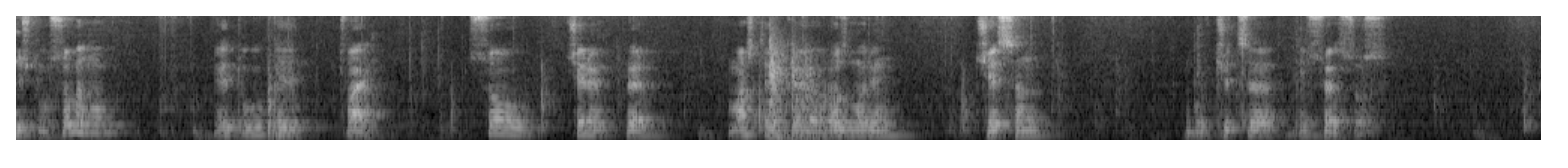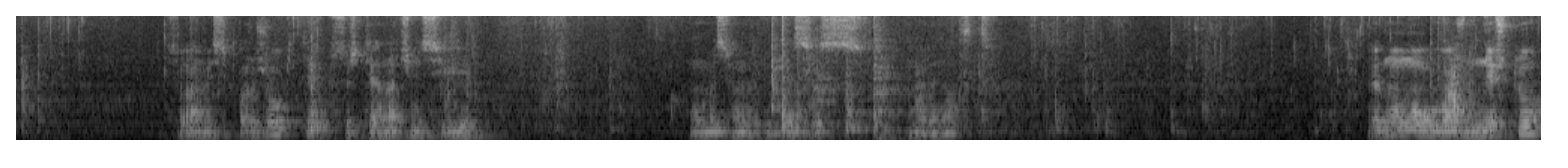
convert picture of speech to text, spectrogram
Нищо особено. Ето го къде. Това е. Сол, черен пипер, мащерка, розмарин, чесън, горчица и соя сос. Слагаме си пържолките, по същия начин си ги умесваме добре с маринатата. Едно много важно нещо,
